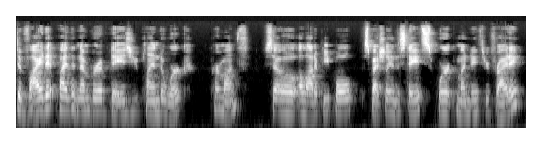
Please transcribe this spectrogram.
divide it by the number of days you plan to work per month. So a lot of people, especially in the States, work Monday through Friday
